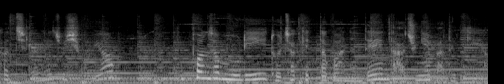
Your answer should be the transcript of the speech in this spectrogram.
터치를 해주시고요. 쿠폰 선물이 도착했다고 하는데 나중에 받을게요.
